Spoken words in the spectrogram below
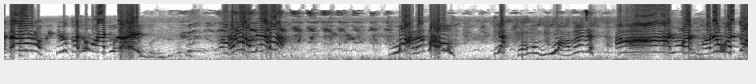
કરાયો એનું કશું વાજુ નહીં હવે આવે ને આ રોજ મરે હોય તો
